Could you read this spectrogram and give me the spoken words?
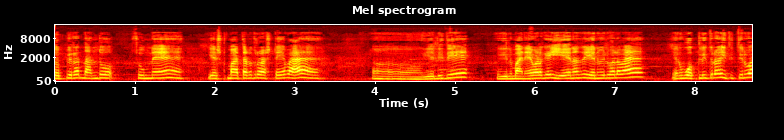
ತಪ್ಪಿರೋದು ನಂದು. ಸುಮ್ಮನೆ ಎಷ್ಟು ಮಾತಾಡಿದ್ರು ಅಷ್ಟೇ ವಾ ಆ, ಎಲ್ಲಿದೆ? ಇಲ್ಲಿ ಮನೆ ಒಳಗೆ ಏನಂದ್ರೆ ಏನೂ ಇಲ್ವಲ್ಲವ? ಏನು ಒಕ್ಲಿದ್ರೋ ಇತ್ತಿಲ್ವ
